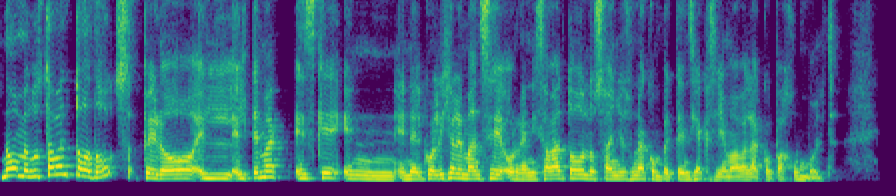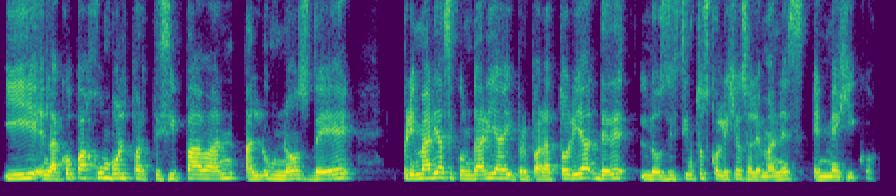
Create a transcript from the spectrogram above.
No, me gustaban todos, pero el, el tema es que en, en, el colegio alemán se organizaba todos los años una competencia que se llamaba la Copa Humboldt. Y en la Copa Humboldt participaban alumnos de primaria, secundaria y preparatoria de los distintos colegios alemanes en México.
